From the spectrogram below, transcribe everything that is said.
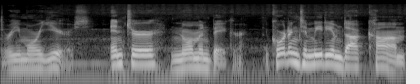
three more years. Enter Norman Baker. According to Medium.com,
